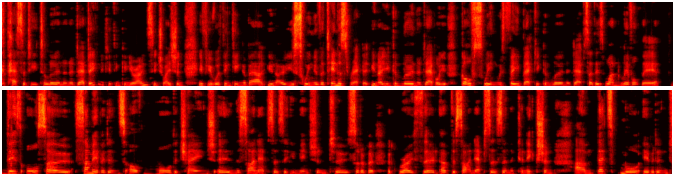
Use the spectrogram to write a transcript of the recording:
capacity to learn and adapt, even if you think in your own situation. If you were thinking about, you know, you swing of a tennis racket, you know, you mm. can learn adapt, or you golf swing with feedback, you can learn adapt. So there's one level there. There's also some evidence of more the change in the synapses that you mentioned too, sort of a, a growth of the synapses and the connection. Um, that's more evident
